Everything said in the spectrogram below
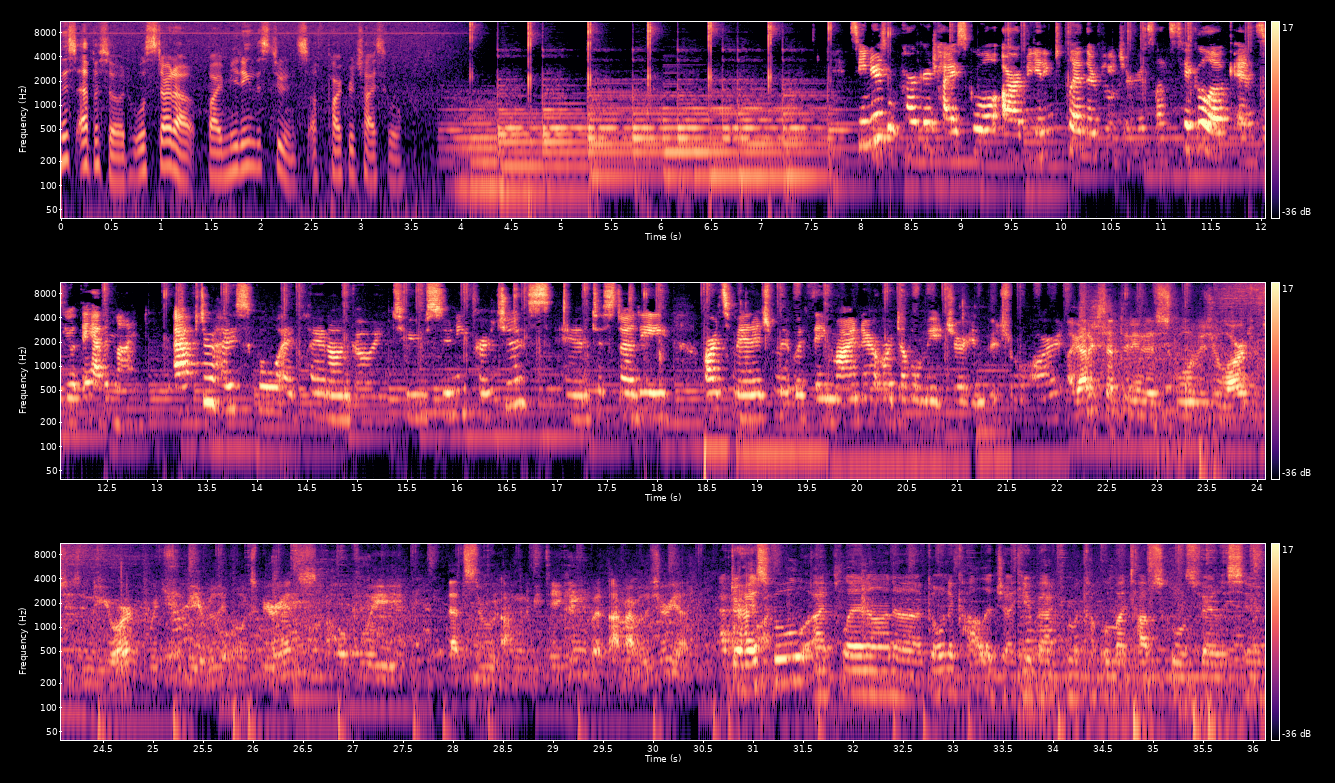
In this episode, we'll start out by meeting the students of Park Ridge High School. Seniors in Park Ridge High School are beginning to plan their futures. Let's take a look and see what they have in mind. After high school, I plan on going to SUNY Purchase and to study arts management with a minor or double major in visual art. I got accepted into the School of Visual Arts, which is in New York, which will be a really cool experience. Hopefully, that's the route I'm going to be taking, but I'm not really sure yet. After high school, I plan on uh, going to college. I hear back from a couple of my top schools fairly soon,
